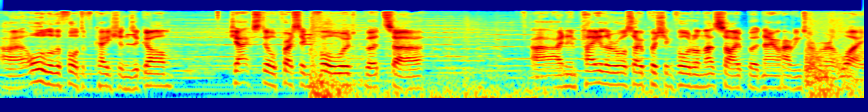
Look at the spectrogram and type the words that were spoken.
uh, all of the fortifications are gone. Jack's still pressing forward, but uh, uh, an Impaler also pushing forward on that side, but now having to run away.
